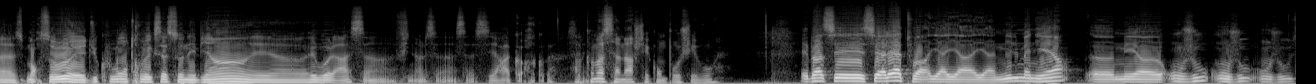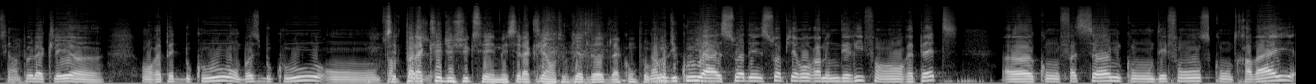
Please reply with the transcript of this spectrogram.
Euh, ce morceau et du coup on trouvait que ça sonnait bien et, euh, et voilà ça au final ça, ça c'est raccord quoi. Alors, comment ça marche les compos chez vous? Et ben c'est aléatoire. Il y a, y, a, il y a mille manières, euh, mais euh, on joue, on joue, on joue. C'est un peu la clé. euh, on répète beaucoup, on bosse beaucoup. On C'est pas la clé du succès mais c'est la clé en tout cas de la, de la compo. Non quoi. mais du coup il y a soit des soit Pierrot ramène des riffs en, en répète, qu'on façonne, qu'on défonce, qu'on travaille,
